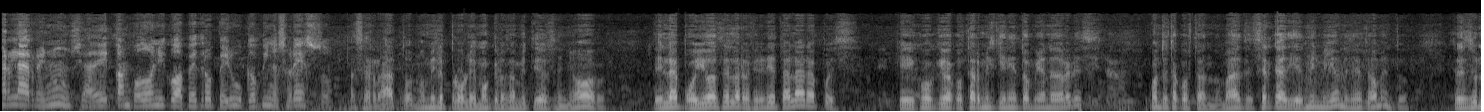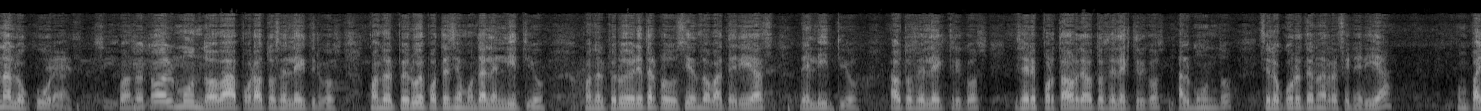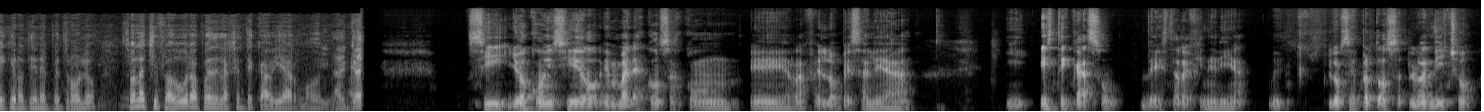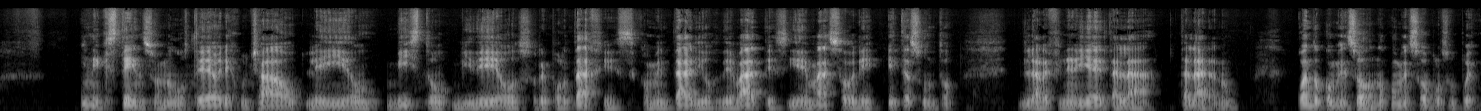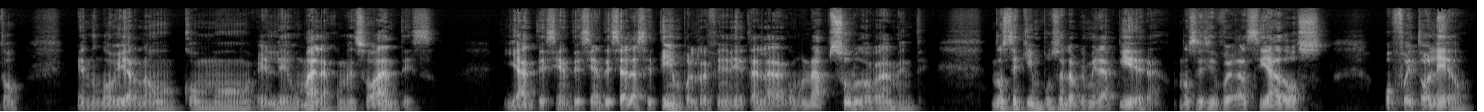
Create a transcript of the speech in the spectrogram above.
La renuncia de Campodónico a Petro Perú, ¿qué opina sobre eso? Hace rato, no mire el problema que nos ha metido el señor. Él apoyó a hacer la refinería de Talara, pues, que dijo que iba a costar 1.500 millones de dólares. ¿Cuánto está costando? Más de cerca de 10.000 millones en este momento es una locura. Cuando todo el mundo va por autos eléctricos, cuando el Perú es potencia mundial en litio, cuando el Perú debería estar produciendo baterías de litio, autos eléctricos y ser exportador de autos eléctricos al mundo, se le ocurre tener una refinería, un país que no tiene petróleo. Son las chifladuras pues de la gente caviar, ¿no? Sí, yo coincido en varias cosas con eh, Rafael López Alea y este caso de esta refinería los expertos lo han dicho in extenso, ¿no? Usted haber escuchado, leído, visto videos, reportajes, comentarios, debates y demás sobre este asunto de la refinería de Talara, ¿no? ¿Cuándo comenzó? No comenzó, por supuesto, en un gobierno como el de Humala, comenzó antes. Y antes y antes y antes. Se habla hace tiempo el refinería de Talara como un absurdo realmente. No sé quién puso la primera piedra. No sé si fue García II o fue Toledo.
